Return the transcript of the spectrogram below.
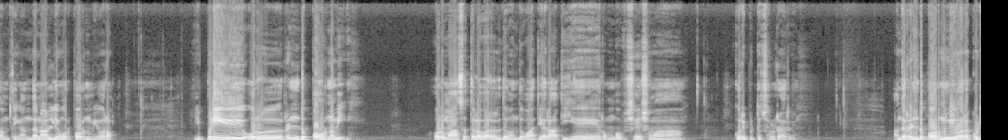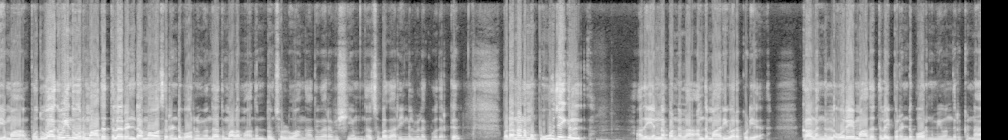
சம்திங் அந்த நாள்லேயும் ஒரு பௌர்ணமி வரும். இப்படி ஒரு ரெண்டு பௌர்ணமி ஒரு மாதத்தில் வர்றது வந்து வாத்தியார் அதையே ரொம்ப விசேஷமாக குறிப்பிட்டு சொல்கிறாரு அந்த ரெண்டு பௌர்ணமி வரக்கூடிய மா பொதுவாகவே இந்த ஒரு மாதத்தில் ரெண்டு அமாவாசை ரெண்டு பௌர்ணமி வந்து அது மலை மாதன்ட்டும் சொல்லுவாங்க. அது வேறு விஷயம். சுபகாரியங்கள் விளக்குவதற்கு. பட் ஆனால் நம்ம பூஜைகள் அதை என்ன பண்ணலாம்? அந்த மாதிரி வரக்கூடிய காலங்கள் ஒரே மாதத்தில் இப்போ ரெண்டு பௌர்ணமி வந்திருக்குன்னா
